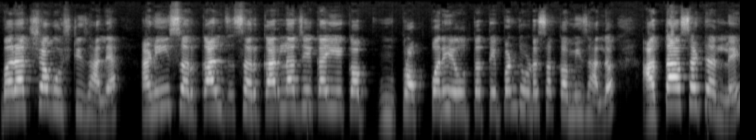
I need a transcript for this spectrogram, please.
बऱ्याचशा गोष्टी झाल्या. आणि सरकार सरकारला जे काही एक प्रॉपर हे होतं ते पण थोडंसं कमी झालं. आता असं ठरलंय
